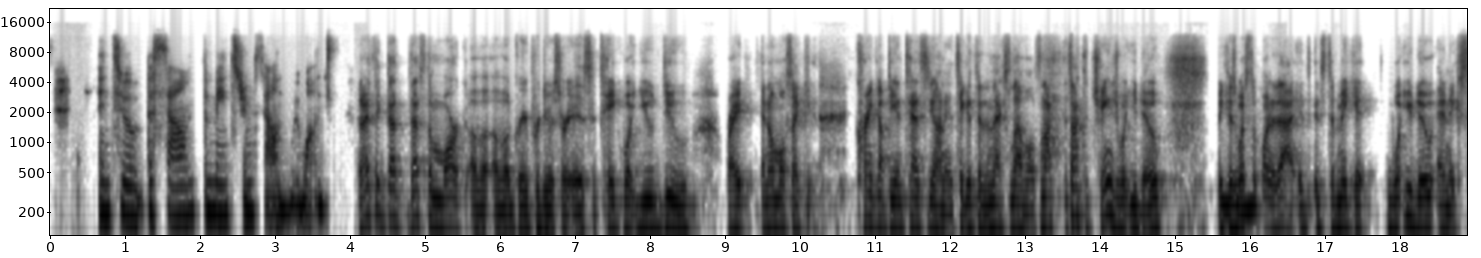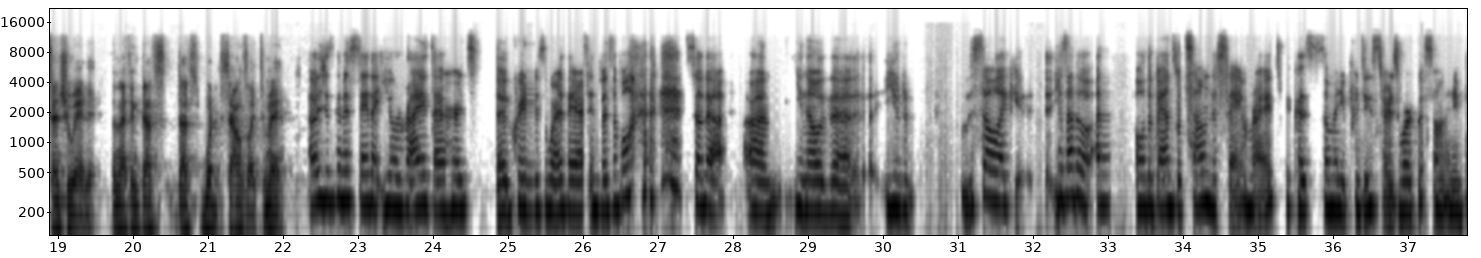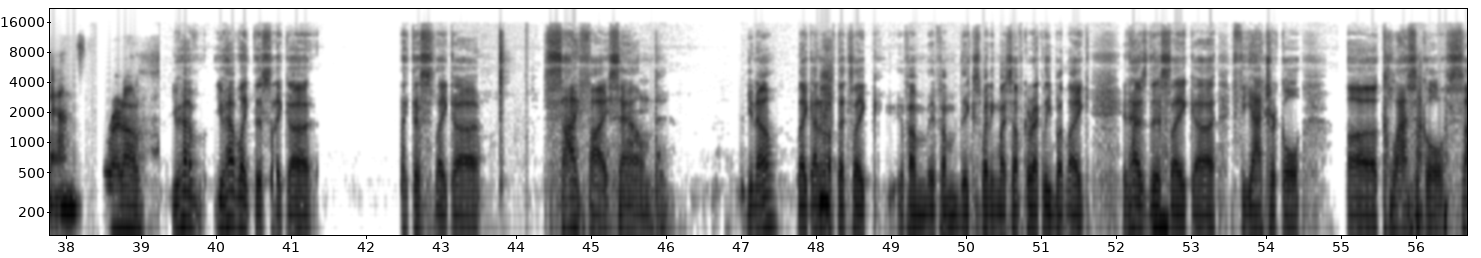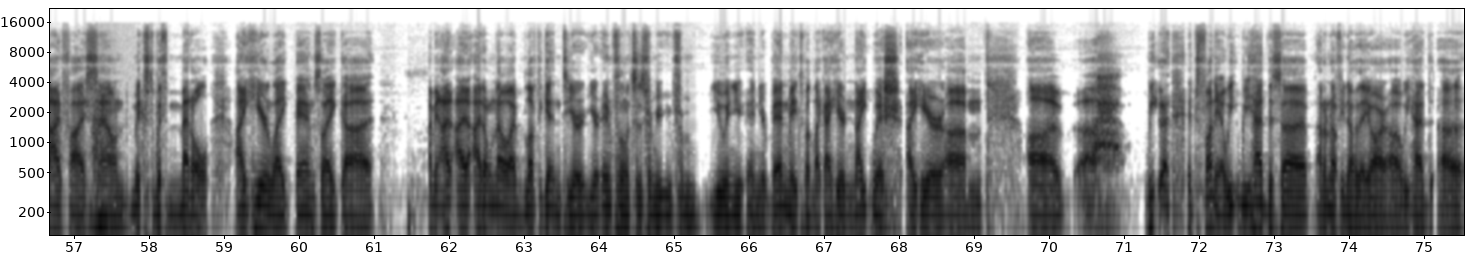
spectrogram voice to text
into the sound, the mainstream sound we want. And I think that that's the mark of a, of a great producer is to take what you do, right, and almost like crank up the intensity on it and take it to the next level. It's not it's not to change what you do, because what's the point of that? It's it's to make it what you do and accentuate it. And I think that's that's what it sounds like to me. I was just gonna say that you're right. I heard the greatest word there, invisible. so the um, you know, the you so like because other all the bands would sound the same, right? Because so many producers work with so many bands. Right on. You have you have like this like uh like this like uh sci-fi sound. You know? Like I don't know if that's like if I'm if I'm explaining myself correctly, but like it has this like uh theatrical uh classical sci-fi sound mixed with metal. I hear like bands like uh I mean, I, I I don't know. I'd love to get into your, your influences from your from you and you and your bandmates, but like I hear Nightwish, I hear um, uh, uh we. Uh, it's funny. We we had this. Uh, I don't know if you know who they are. Uh, we had uh,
